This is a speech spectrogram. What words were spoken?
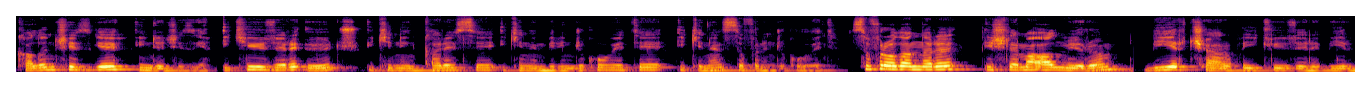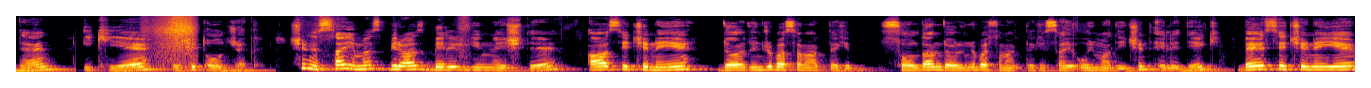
kalın çizgi, ince çizgi. 2 üzeri 3, 2'nin karesi, 2'nin birinci kuvveti, 2'nin sıfırıncı kuvveti. Sıfır olanları işleme almıyorum. 1 çarpı 2 üzeri 1'den 2'ye eşit olacak. Şimdi sayımız biraz belirginleşti. A seçeneği dördüncü basamaktaki soldan dördüncü basamaktaki sayı uymadığı için eledik. B seçeneği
